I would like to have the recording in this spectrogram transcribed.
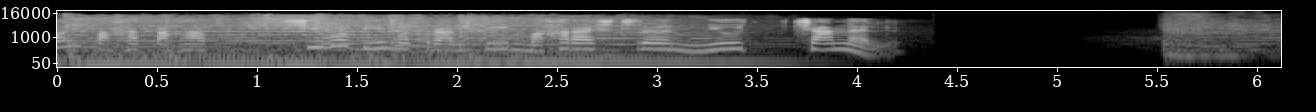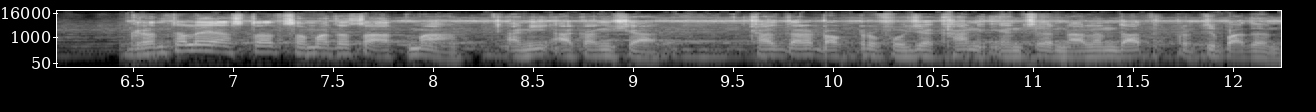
आपण पाहत आहात शिवभीमक्रांती महाराष्ट्र न्यूज चॅनल. ग्रंथालय असतात समाजाचा आत्मा आणि आकांक्षा. खासदार डॉक्टर फौजा खान यांचं नालंदात प्रतिपादन.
